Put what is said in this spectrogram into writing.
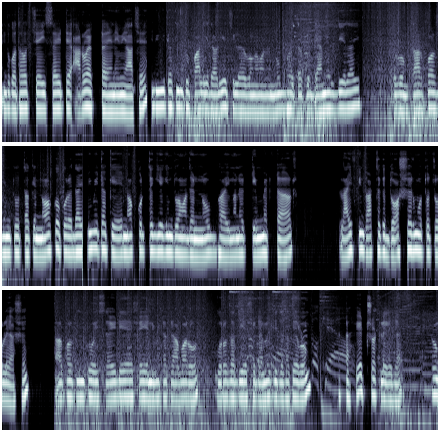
কিন্তু কথা হচ্ছে এই সাইডে আরও একটা এনিমি আছে। এনিমিটা কিন্তু পালিয়ে দাঁড়িয়েছিল এবং আমাদের নুব ভাই তাকে ড্যামেজ দিয়ে দেয়। এবং তারপর কিন্তু তাকে নকও করে দেয়। এনিমিটাকে নক করতে গিয়ে কিন্তু আমাদের নুব ভাই মানে টিমমেটটার লাইফ কিন্তু আট থেকে দশের মতো চলে আসে। তারপর কিন্তু ওই সাইডে সেই এনিমিটাকে আবারও গোরজা দিয়ে সে ড্যামেজ দিতে থাকে এবং একটা হেডশট লেগে যায়। এবং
